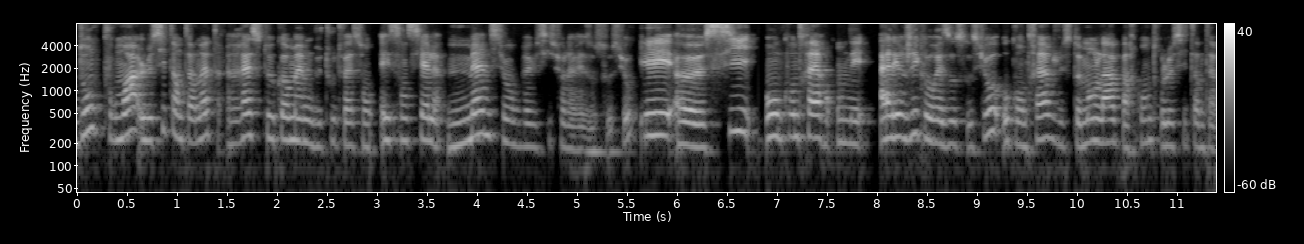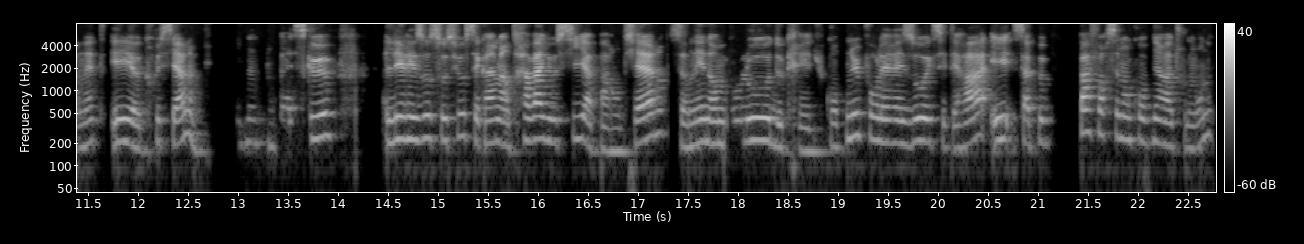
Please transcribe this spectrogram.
Donc pour moi, le site internet reste quand même de toute façon essentiel, même si on réussit sur les réseaux sociaux. Et euh, si au contraire on est allergique aux réseaux sociaux, au contraire justement là par contre le site internet est euh, crucial mm-hmm. parce que les réseaux sociaux, c'est quand même un travail aussi à part entière. C'est un énorme boulot de créer du contenu pour les réseaux, etc. Et ça peut pas forcément convenir à tout le monde.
